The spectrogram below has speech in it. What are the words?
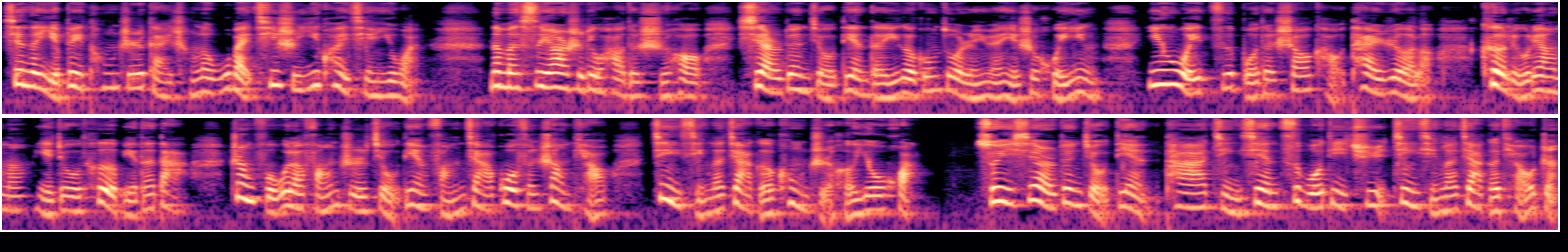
现在也被通知改成了五百七十一块钱一晚。那么四月二十六号的时候，希尔顿酒店的一个工作人员也是回应，因为淄博的烧烤太热了，客流量呢也就特别的大，政府为了防止酒店房价过分上调，进行了价格控制和优化。所以希尔顿酒店它仅限淄博地区进行了价格调整，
